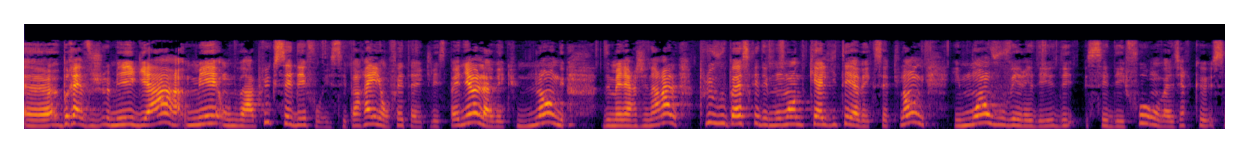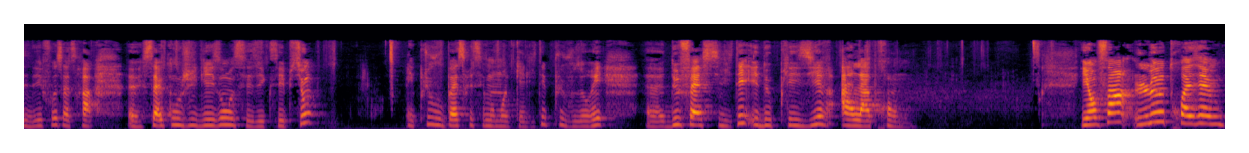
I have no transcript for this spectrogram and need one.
Euh, bref, je m'égare, mais on ne verra plus que ses défauts. Et c'est pareil en fait avec l'espagnol, avec une langue de manière générale. Plus vous passerez des moments de qualité avec cette langue, et moins vous verrez des, ses défauts. On va dire que ses défauts, ça sera euh, sa conjugaison, ses exceptions. Et plus vous passerez ces moments de qualité, plus vous aurez euh, de facilité et de plaisir à l'apprendre. Et enfin, le troisième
